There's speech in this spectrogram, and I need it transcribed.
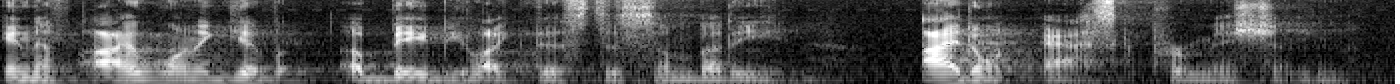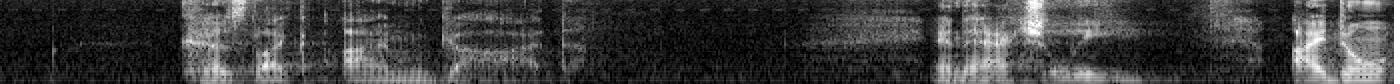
And if I want to give a baby like this to somebody, I don't ask permission because, like, I'm God. And actually, I don't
